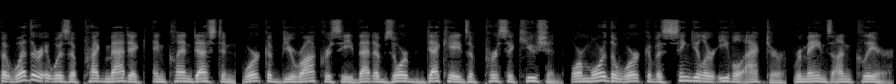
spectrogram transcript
But whether it was a pragmatic, and clandestine, work of bureaucracy that absorbed decades of persecution, or more the work of a singular evil actor, remains unclear.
